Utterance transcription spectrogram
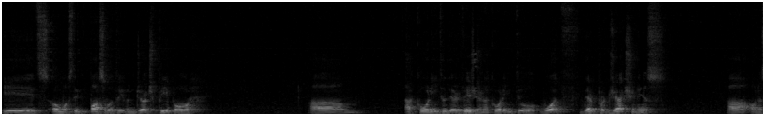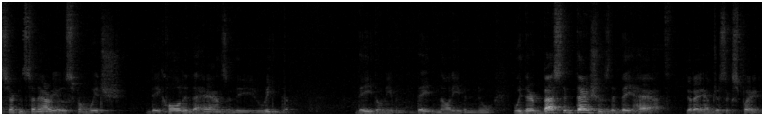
it's almost impossible to even judge people um, according to their vision, according to what their projection is uh, on a certain scenarios from which they hold in the hands and they read them. They don't even, they not even know, with their best intentions that they had, that I have just explained,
